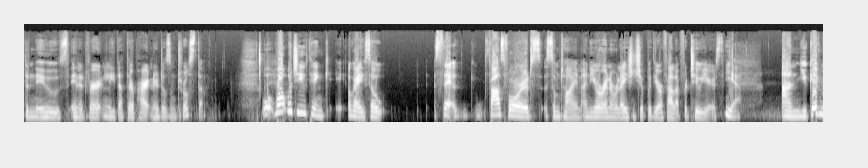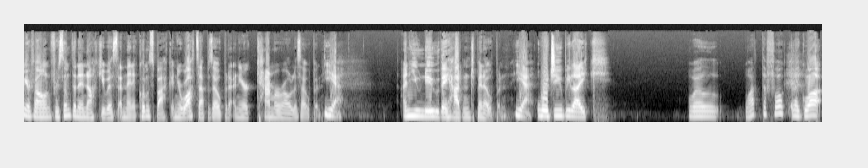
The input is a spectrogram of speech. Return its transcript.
the news inadvertently that their partner doesn't trust them. What, what would you think? Okay, so say fast forward s- some time and you're in a relationship with your fella for two years Yeah. and you give him your phone for something innocuous and then it comes back and your WhatsApp is open and your camera roll is open Yeah. and you knew they hadn't been open. Yeah. Would you be like, well, what the fuck? Like, what?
